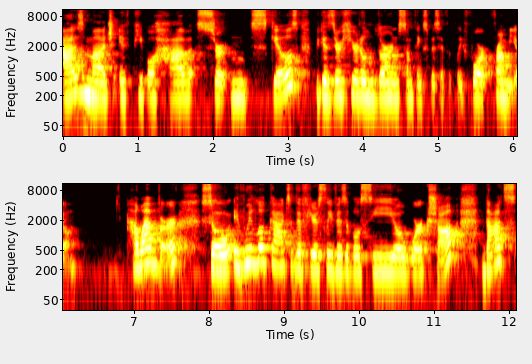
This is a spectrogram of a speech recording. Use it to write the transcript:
as much if people have certain skills because they're here to learn something specifically for from you. However, so if we look at the Fiercely Visible CEO workshop, that's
